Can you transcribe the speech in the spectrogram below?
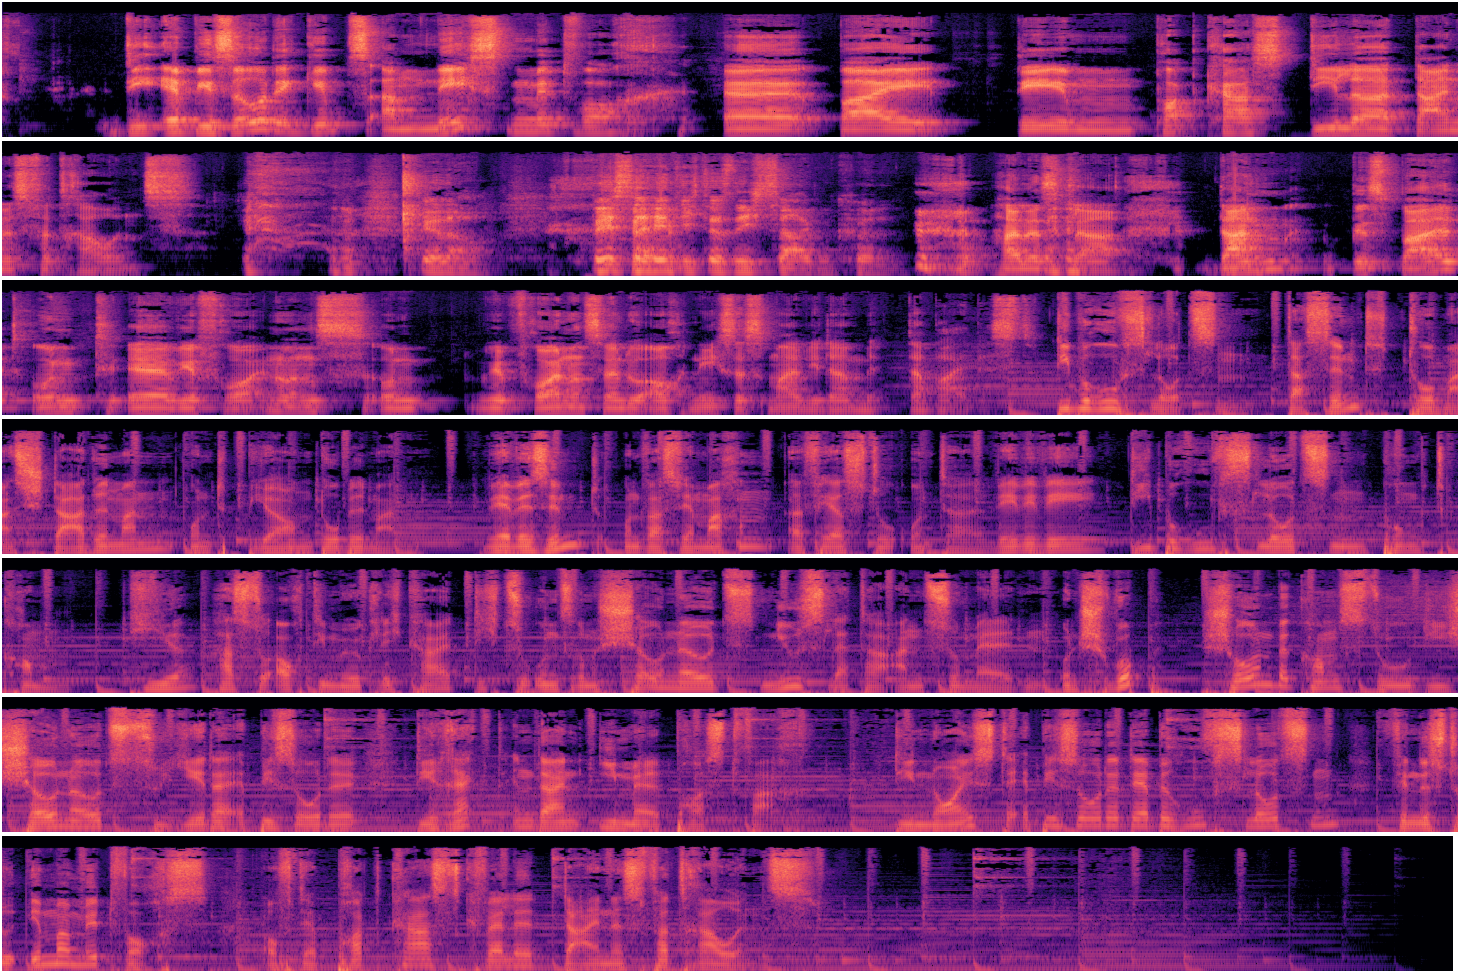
Die Episode gibt's am nächsten Mittwoch äh, bei dem Podcast-Dealer deines Vertrauens. genau. Besser hätte ich das nicht sagen können. Alles klar. Dann bis bald und äh, wir freuen uns und wir freuen uns, wenn du auch nächstes Mal wieder mit dabei bist. Die Berufslotsen, das sind Thomas Stadelmann und Björn Dobelmann. Wer wir sind und was wir machen, erfährst du unter www.dieberufslotsen.com. Hier hast du auch die Möglichkeit, dich zu unserem Show Notes Newsletter anzumelden. Und schwupp, schon bekommst du die Show Notes zu jeder Episode direkt in dein E-Mail-Postfach. Die neueste Episode der Berufslotsen findest du immer mittwochs auf der Podcast-Quelle deines Vertrauens.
